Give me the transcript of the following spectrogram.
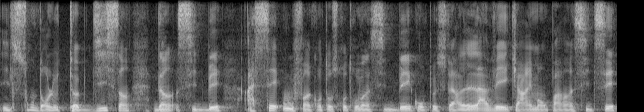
Ils sont dans le top 10 hein, d'un site B assez ouf hein, quand on se retrouve un site B, qu'on peut se faire laver carrément par un site C,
